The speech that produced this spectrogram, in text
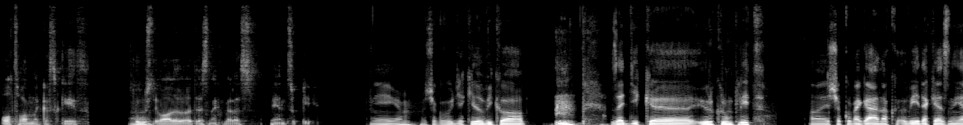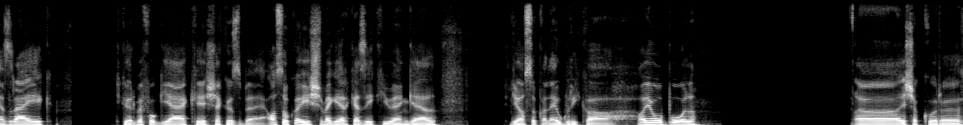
Ott vannak az két. Pluszval öltöznek, mert ez milyen cuki. Igen, és akkor ugye kilövik a, az egyik űrkrumplit, és akkor megállnak védekezni Ezráék, körbefogják, és közben Aszoka is megérkezik Juengel, ugye Aszoka leugrik a hajóból, Uh, és akkor uh,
